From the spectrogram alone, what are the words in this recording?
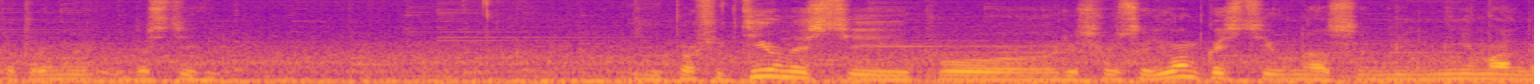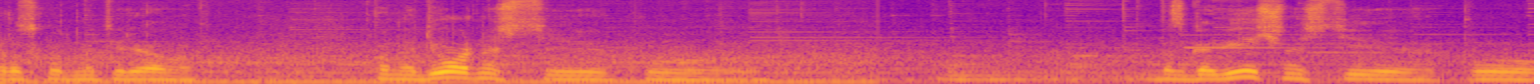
которые мы достигли. И по эффективности, и по ресурсоемкости у нас минимальный расход материалов, по надежности, по долговечности, по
